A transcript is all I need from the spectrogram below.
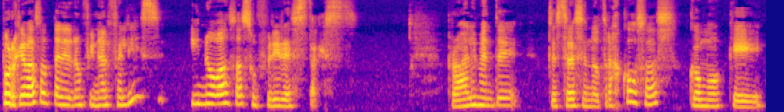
Porque vas a tener un final feliz y no vas a sufrir estrés. Probablemente te estresen otras cosas, como que,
